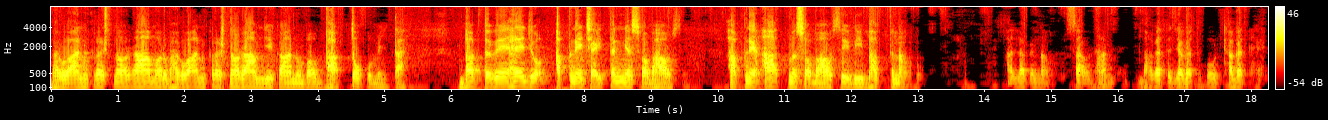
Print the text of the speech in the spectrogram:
भगवान कृष्ण और राम और भगवान कृष्ण और राम जी का अनुभव भक्तों को मिलता है। भक्त वे हैं जो अपने चैतन्य स्वभाव से, अपने आत्म स्वभाव से विभक्त न हो। अलग न सावधान भगत जगत को ठगत है।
